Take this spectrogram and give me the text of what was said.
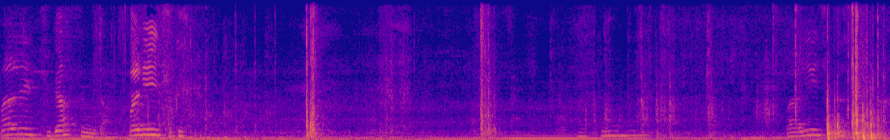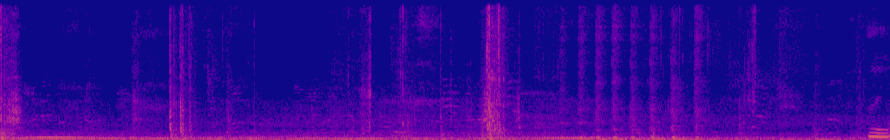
빨리 주겠습니다 빨리 주겠습니다 하고 빨리 주겠습니다 어이.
